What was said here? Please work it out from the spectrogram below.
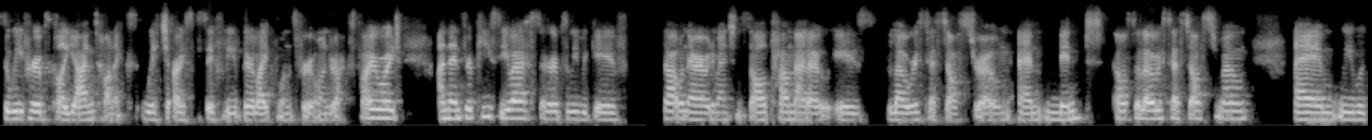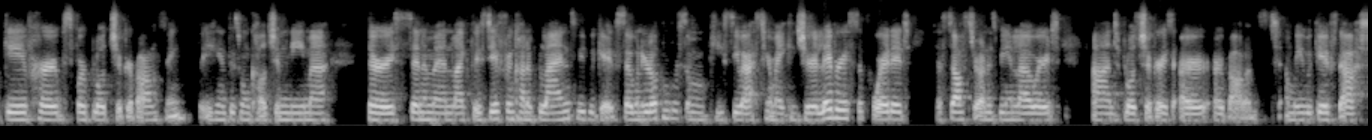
So we've herbs called yang tonics which are specifically they're like ones for underactive thyroid and then for pcos the herbs we would give that one there I already mentioned saw palmetto is lowers testosterone and mint also lowers testosterone. Um, we would give herbs for blood sugar balancing. You can there's one called gymnema. There's cinnamon, like there's different kind of blends we would give. So when you're looking for some PCOS, you're making sure liver is supported, testosterone is being lowered, and blood sugars are, are balanced. And we would give that,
